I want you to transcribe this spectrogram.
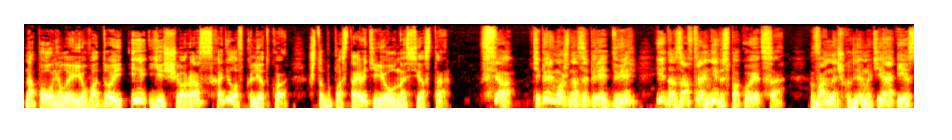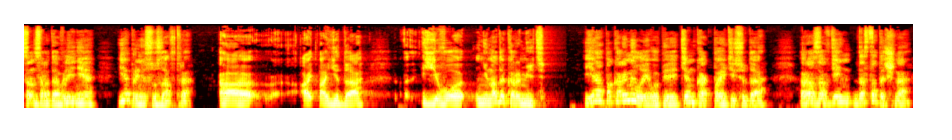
наполнила ее водой и еще раз сходила в клетку, чтобы поставить ее у насеста. «Всё, теперь можно запереть дверь и до завтра не беспокоиться. Ванночку для мытья и сенсор давления я принесу завтра. А... а, а еда? Его не надо кормить? Я покормила его перед тем, как пойти сюда. Раза в день достаточно,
